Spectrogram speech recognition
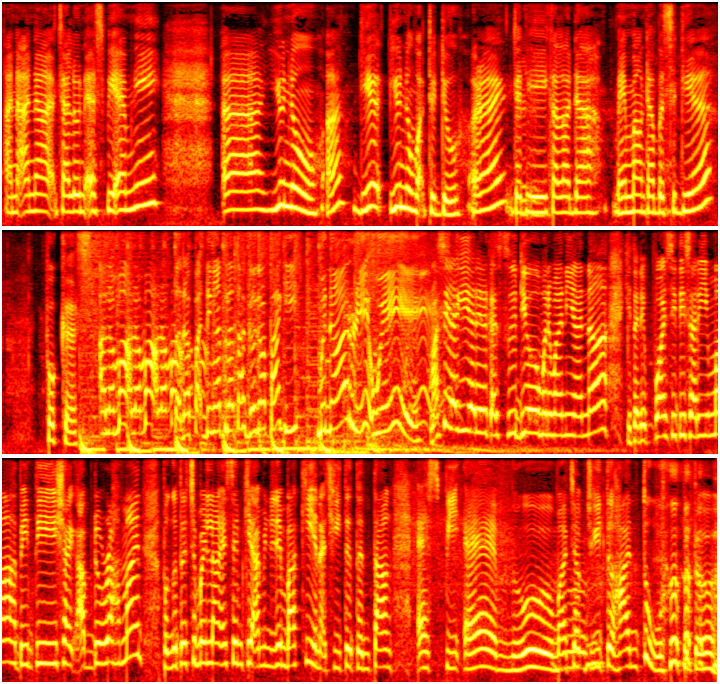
anak-anak calon SPM ni uh, you know uh, dia you know what to do alright jadi kalau dah memang dah bersedia fokus Alamak, alamak, alamak. Tak dapat dengar telatah gegar pagi. Menarik weh. Masih lagi ada dekat studio menemani Ana. Kita ada Puan Siti Sarimah binti Syaik Abdul Rahman, pengetua cemerlang SMK Aminuddin Baki yang nak cerita tentang SPM. Uh, macam cerita hantu. Betul.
